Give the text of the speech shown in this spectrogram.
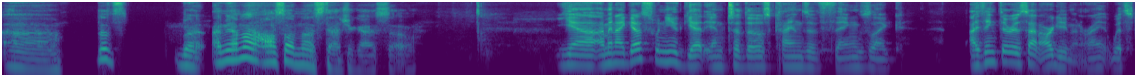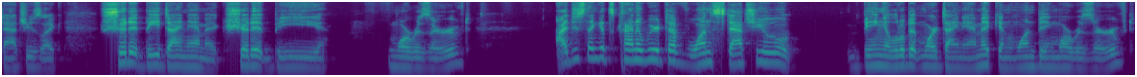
Uh, that's. But I mean, I'm not. Also, I'm not a statue guy, so Yeah, I mean, I guess when you get into those kinds of things, like, I think there is that argument, right, with statues. Like, should it be dynamic? Should it be more reserved? I just think it's kind of weird to have one statue being a little bit more dynamic and one being more reserved.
